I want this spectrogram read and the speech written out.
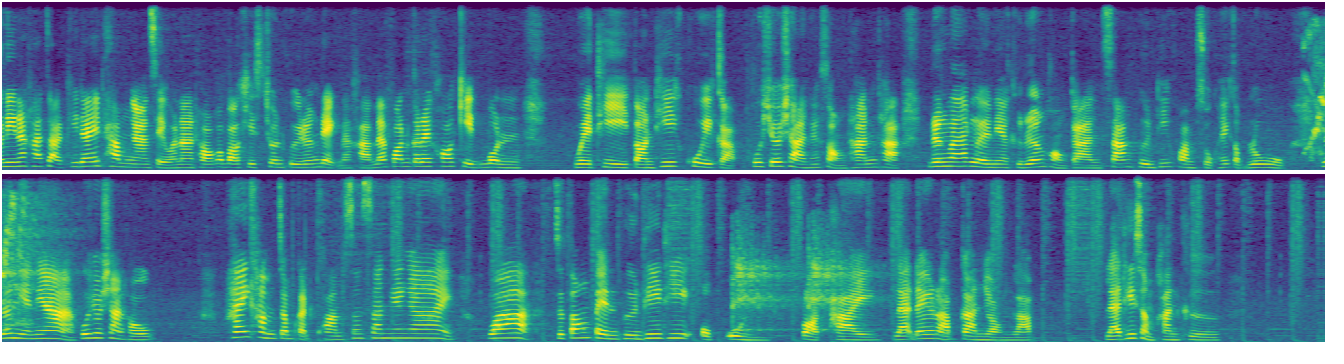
วันนี้นะคะจากที่ได้ทำงานเสวนาทอ l k กับ u คิสชวนคุยเรื่องเด็กนะคะ แม่ฟอนก็ได้ข้อคิดบนเวทีตอนที่คุยกับผู้เชี่ยวชาญทั้งสองท่านค่ะ เรื่องแรกเลยเนี่ยคือเรื่องของการสร้างพื้นที่ความสุขให้กับลูก เรื่องนี้เนี่ยผู้เชี่ยวชาญเขาให้คำจำกัดความสั้นๆ ง่าย ๆ ว่าจะต้องเป็นพื้นที่ที่อบอุ่น ปลอดภัย และได้รับการยอมรับ และที่สำคัญคือ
